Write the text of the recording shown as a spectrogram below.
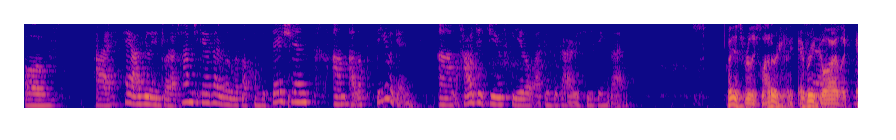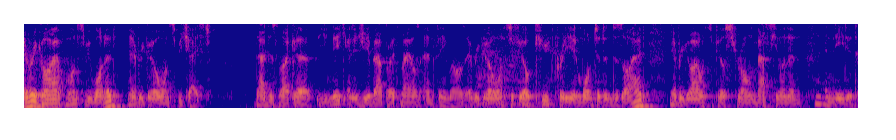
of, I hey I really enjoyed our time together. I really love our conversations. Um, I'd love to see you again. Um, how did you feel like as a guy receiving that? I think it's really flattering. I think every Yeah. guy, like every guy, wants to be wanted, and every girl wants to be chased. That is like a, a unique energy about both males and females. Every girl wants to feel cute, pretty, and wanted and desired, and every guy wants to feel strong, masculine, and, hmm. and needed.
